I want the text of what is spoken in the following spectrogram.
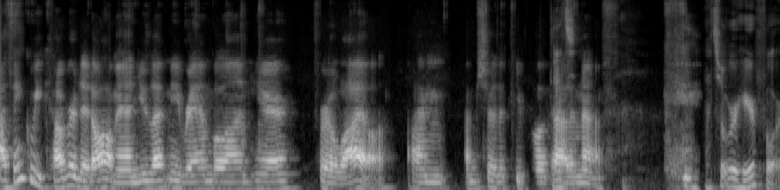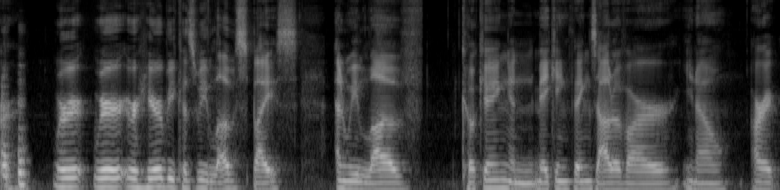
I think we covered it all, man. You let me ramble on here for a while. I'm I'm sure the people have That's- had enough. That's what we're here for. we're we're we're here because we love spice and we love cooking and making things out of our you know our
